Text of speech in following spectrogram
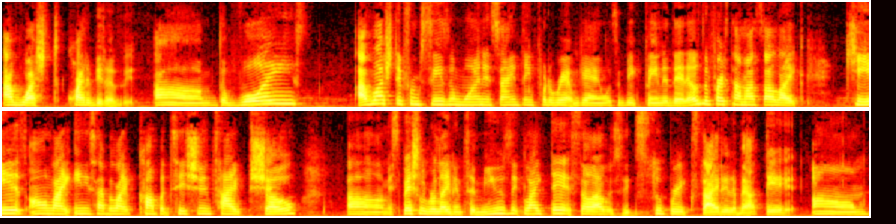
I've watched quite a bit of it. Um, The Voice, I've watched it from season one, and same thing for the Rap Game. Was a big fan of that. That was the first time I saw like kids on like any type of like competition type show, um, especially relating to music like that. So I was super excited about that. Um,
